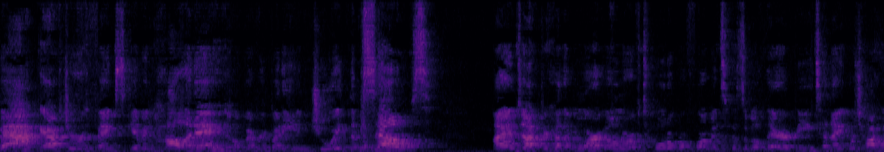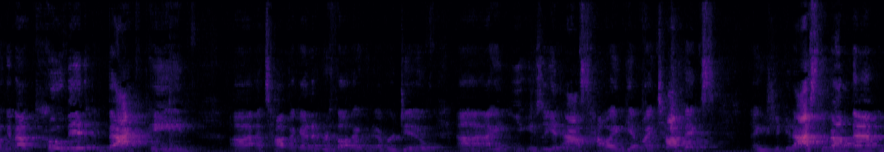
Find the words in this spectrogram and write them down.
back after Thanksgiving holiday. Hope everybody enjoyed themselves. I am Dr. Heather Moore, owner of Total Performance Physical Therapy. Tonight we're talking about COVID back pain, uh, a topic I never thought I would ever do. Uh, I usually get asked how I get my topics. I usually get asked about them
